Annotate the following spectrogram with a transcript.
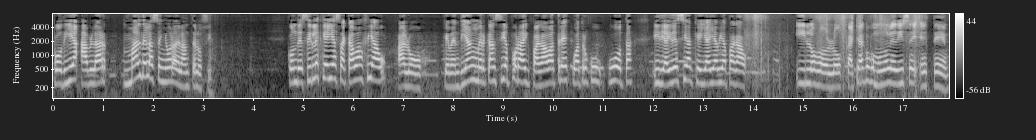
podía hablar mal de la señora delante de los hijos. Con decirles que ella sacaba fiado a los que vendían mercancía por ahí, pagaba tres, cuatro cuotas y de ahí decía que ya ya había pagado. Y los, los cachacos, como uno le dice, este,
